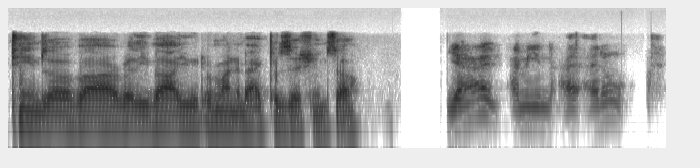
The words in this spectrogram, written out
teams have uh, really valued the running back position. So. Yeah, I, I mean, I, I don't.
